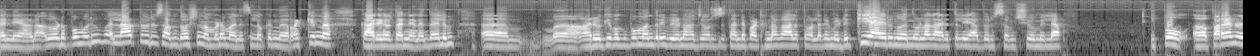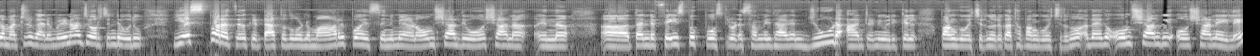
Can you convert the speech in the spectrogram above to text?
തന്നെയാണ്. അതോടൊപ്പം ഒരു വല്ലാത്തൊരു സന്തോഷം നമ്മുടെ മനസ്സിലൊക്കെ നിറയ്ക്കുന്ന കാര്യങ്ങൾ തന്നെയാണ്. എന്തായാലും ആരോഗ്യവകുപ്പ് മന്ത്രി വീണ ജോർജ് തന്റെ പഠനകാലത്ത് വളരെ മിടുക്കിയായിരുന്നു എന്നുള്ള കാര്യത്തിൽ യാതൊരു സംശയവുമില്ല. ഇപ്പോൾ പറയാനുള്ള മറ്റൊരു കാര്യം വീണ ജോർജിന്റെ ഒരു യെസ് പറത്തിൽ കിട്ടാത്തത് കൊണ്ട് മാറിപ്പോയ സിനിമയാണ് ഓം ശാന്തി ഓശാന എന്ന് തന്റെ ഫേസ്ബുക്ക് പോസ്റ്റിലൂടെ സംവിധായകൻ ജൂഡ് ആന്റണി ഒരിക്കൽ പങ്കുവച്ചിരുന്നു ഒരു കഥ പങ്കുവച്ചിരുന്നു. അതായത് ഓം ശാന്തി ഓശാനയിലെ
